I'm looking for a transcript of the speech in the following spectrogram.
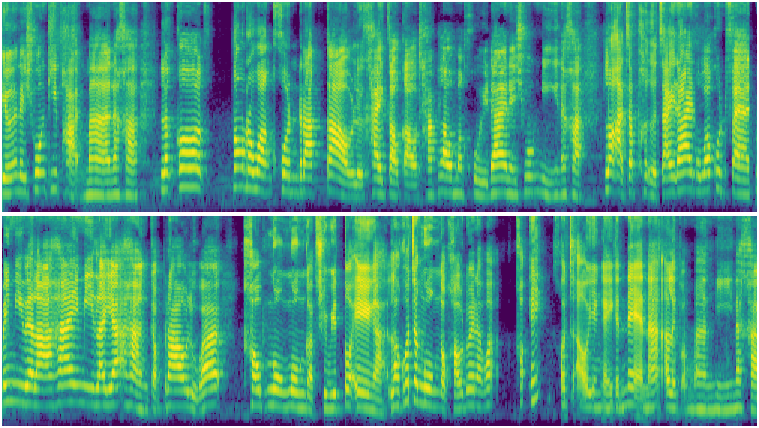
เยอะในช่วงที่ผ่านมานะคะ แล้วก็ต้องระวังคนรักเก่าหรือใครเก่าๆทักเรามาคุยได้ในช่วงนี้นะคะ เราอาจจะเผลอใจได้เพราะว่าคุณแฟนไม่มีเวลาให้มีระยะห่างกับเราหรือว่าเขางงงกับชีวิตตัวเองอะ่ะ เราก็จะงงกับเขาด้วยนะว่าเขาเอ๊ะเขาจะเอายังไงกันแน่นะ อะไรประมาณนี้นะคะ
